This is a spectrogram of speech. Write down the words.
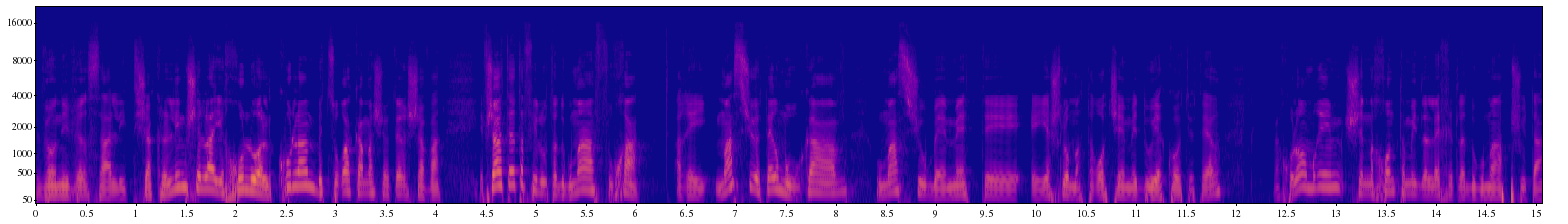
ואוניברסלית, שהכללים שלה יחולו על כולם בצורה כמה שיותר שווה. אפשר לתת אפילו את הדוגמה ההפוכה. הרי מס שהוא יותר מורכב הוא מס שהוא באמת, אה, אה, יש לו מטרות שהן מדויקות יותר. ואנחנו לא אומרים שנכון תמיד ללכת לדוגמה הפשוטה.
